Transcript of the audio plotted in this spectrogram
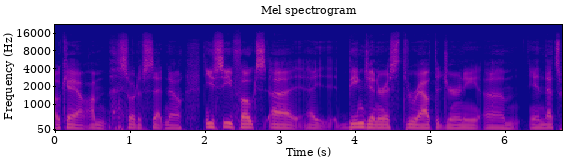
okay, I'm sort of set now. You see folks uh, uh, being generous throughout the journey, um, and that's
